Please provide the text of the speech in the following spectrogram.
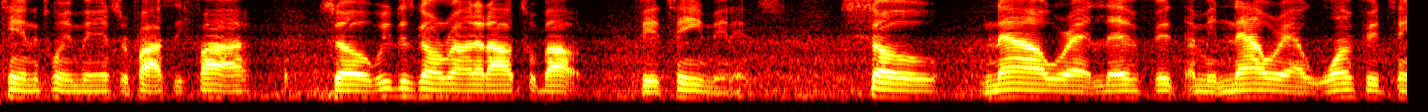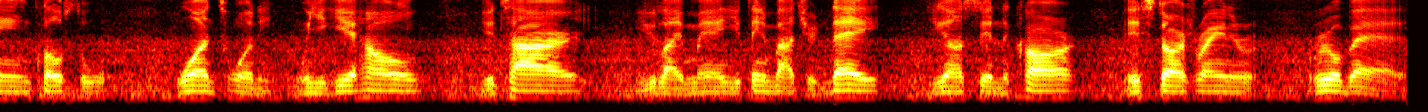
10 to 20 minutes or possibly five. So we're just gonna round it out to about 15 minutes. So now we're at 11. I mean, now we're at 115, close to 120. When you get home, you're tired. You're like, man, you think about your day. You're gonna sit in the car. It starts raining real bad.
